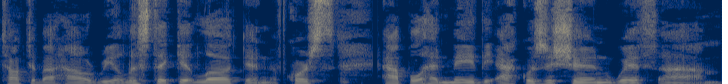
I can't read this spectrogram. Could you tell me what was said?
talked about how realistic it looked, and of course Apple had made the acquisition with. Um,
